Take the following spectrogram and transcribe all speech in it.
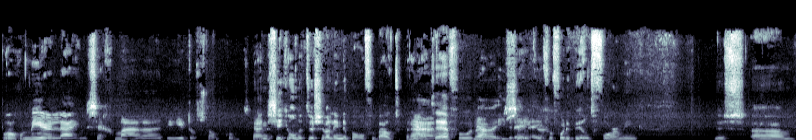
programmeerlijn, zeg maar, uh, die hier tot stand komt. Ja, en dan zit je ondertussen wel in de bovenbouw te praten, ja. hè, voor ja, uh, iedereen zeker. even voor de beeldvorming. Dus, um,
